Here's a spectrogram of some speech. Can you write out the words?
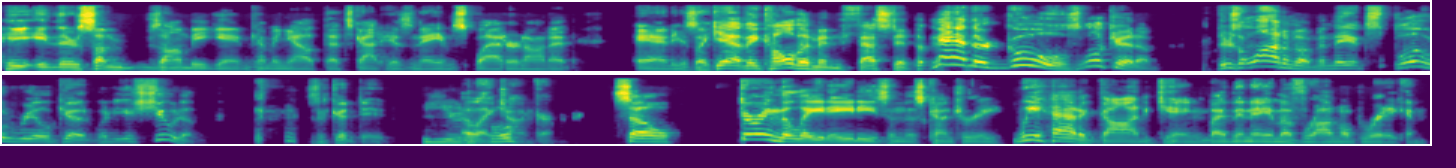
He there's some zombie game coming out that's got his name splattered on it. And he's like, Yeah, they call them infested, but man, they're ghouls. Look at them. There's a lot of them and they explode real good when you shoot them. he's a good dude. Beautiful. I like John Carpenter. So during the late 80s in this country, we had a god king by the name of Ronald Reagan.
